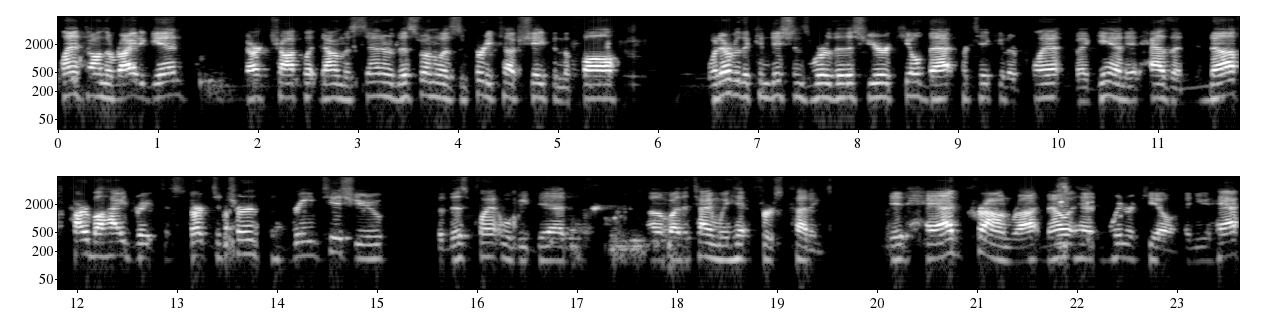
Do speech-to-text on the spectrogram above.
Plant on the right again, dark chocolate down the center. This one was in pretty tough shape in the fall. Whatever the conditions were this year killed that particular plant. But again, it has enough carbohydrate to start to turn green tissue but this plant will be dead uh, by the time we hit first cuttings. It had crown rot, now it has winter kill, and you have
